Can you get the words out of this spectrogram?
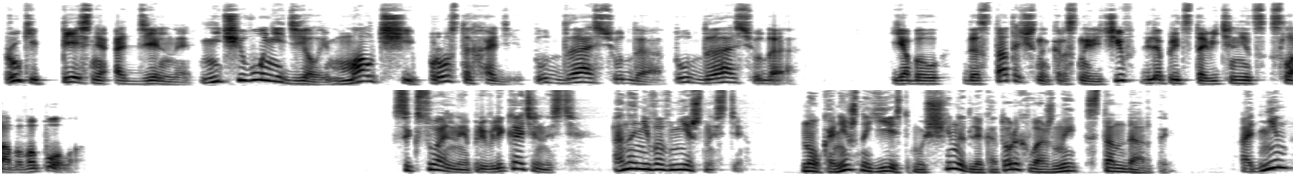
Руки песня отдельная. Ничего не делай, молчи, просто ходи. Туда-сюда, туда-сюда. Я был достаточно красноречив для представительниц слабого пола. Сексуальная привлекательность, она не во внешности. Но, конечно, есть мужчины, для которых важны стандарты. Одним,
